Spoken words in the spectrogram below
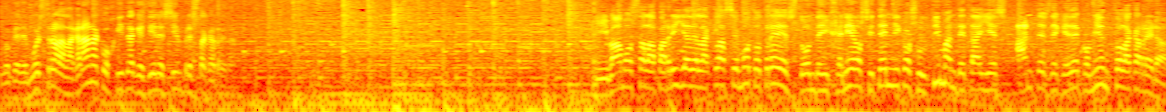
lo que demuestra la gran acogida que tiene siempre esta carrera. Y vamos a la parrilla de la clase Moto 3, donde ingenieros y técnicos ultiman detalles antes de que dé comienzo la carrera.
